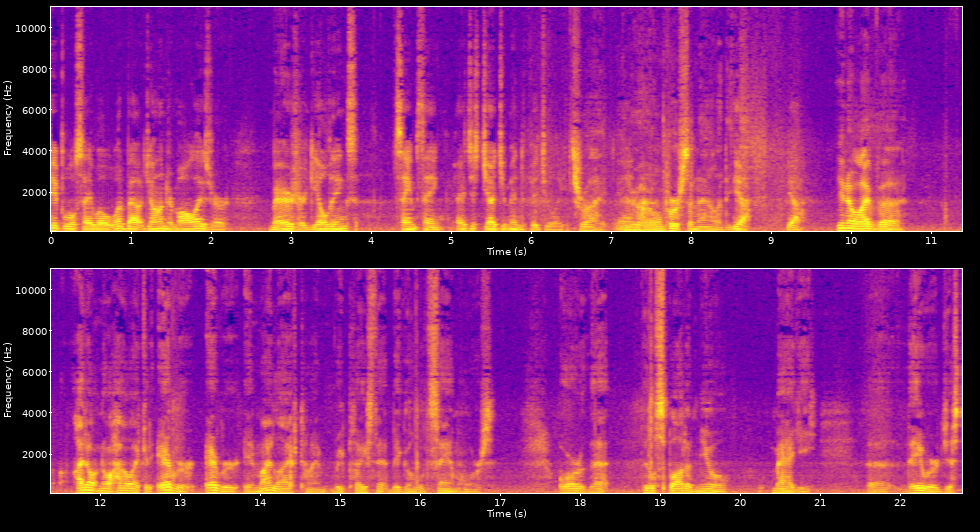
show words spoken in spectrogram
people will say, "Well, what about John or or mares or geldings?" Same thing. I just judge them individually. That's right. They're yeah. own personalities. Yeah, yeah. You know, I've uh, I don't know how I could ever, ever in my lifetime replace that big old Sam horse or that little spotted mule, Maggie. Uh, they were just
